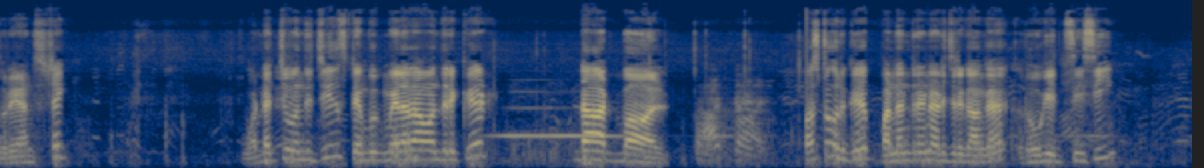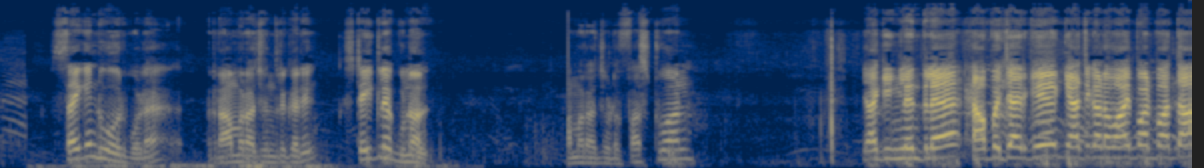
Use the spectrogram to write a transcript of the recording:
துரையான் ஸ்ட்ரைக் உடச்சி வந்துச்சு. ஸ்டெம்புக்கு மேலே தான் வந்திருக்கு. டாட் பால் ஃபர்ஸ்ட் ஓவருக்கு பன்னெண்டு ரன் அடிச்சிருக்காங்க. ரோஹித் சிசி. செகண்ட் ஓவர் போட ராமராஜ் வந்திருக்காரு. ஸ்டேக்கில் குணால். ராமராஜோட ஃபர்ஸ்ட் ஒன் யாக்கு இங்கிலாந்துல டாப் வச்சா இருக்கு கேட்சுக்கான வாய்ப்பான்னு பார்த்தா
